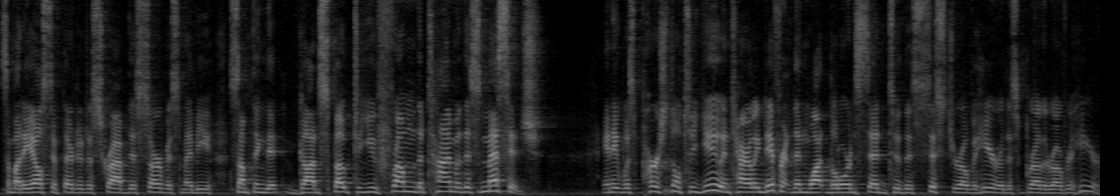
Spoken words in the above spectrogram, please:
Somebody else, if they're to describe this service, maybe something that God spoke to you from the time of this message and it was personal to you, entirely different than what the Lord said to this sister over here or this brother over here.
